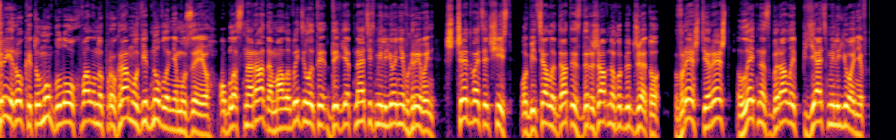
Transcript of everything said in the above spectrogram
Три роки тому було ухвалено програму відновлення музею. Обласна рада мала виділити 19 мільйонів гривень. Ще 26 обіцяли дати з державного бюджету. Врешті-решт ледь назбирали 5 мільйонів.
